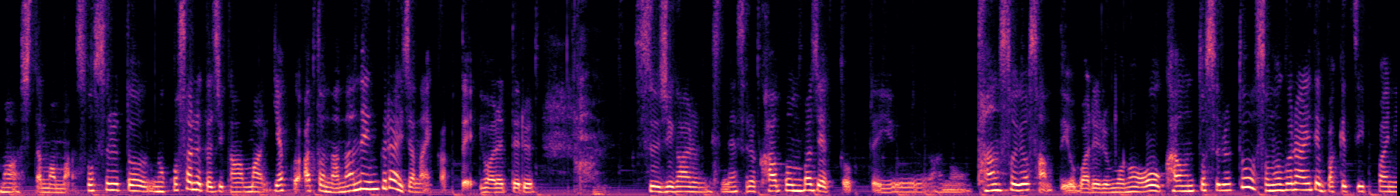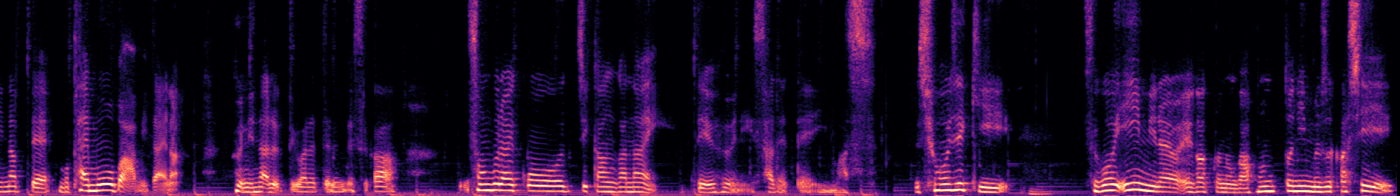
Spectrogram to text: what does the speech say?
回したまま。そうすると残された時間はまあ約あと7年ぐらいじゃないかって言われてるはい数字があるんですね。それはカーボンバジェットっていうあの炭素予算って呼ばれるものをカウントするとそのぐらいでバケツいっぱいになってもうタイムオーバーみたいな風になるって言われてるんですがそんぐらいこう時間がないっていう風にされています。正直すごいいい未来を描くのが本当に難し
